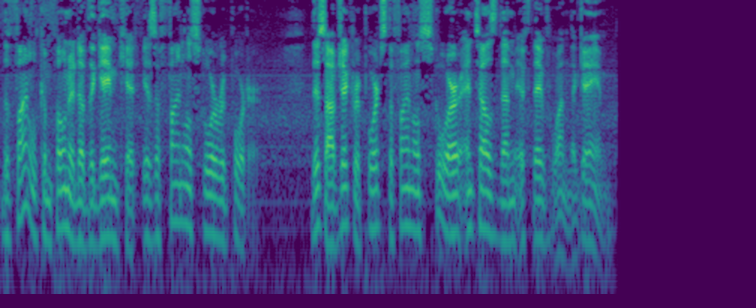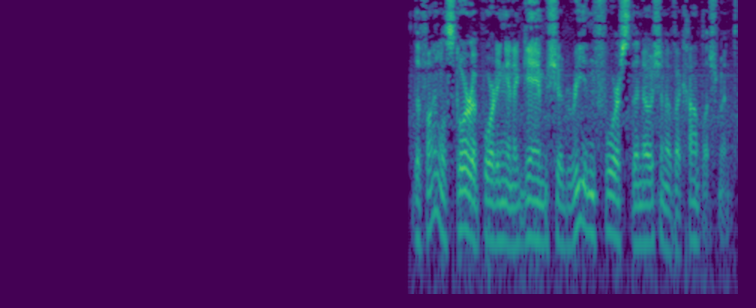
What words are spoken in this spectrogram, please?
The final component of the game kit is a final score reporter. This object reports the final score and tells them if they've won the game. The final score reporting in a game should reinforce the notion of accomplishment.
